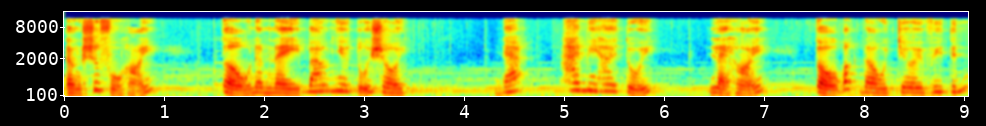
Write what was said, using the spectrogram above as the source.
Tần sư phụ hỏi, cậu năm nay bao nhiêu tuổi rồi? Đáp, 22 tuổi. Lại hỏi, cậu bắt đầu chơi vi tính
